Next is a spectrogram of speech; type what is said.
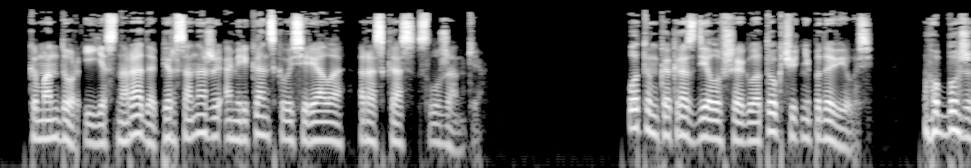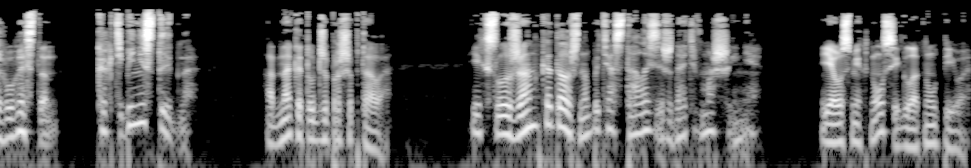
— Командор и Яснорада — персонажи американского сериала «Рассказ служанки». Отом, как раз делавшая глоток, чуть не подавилась. «О боже, Уэстон, как тебе не стыдно!» Однако тут же прошептала. «Их служанка, должно быть, осталась ждать в машине». Я усмехнулся и глотнул пиво.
